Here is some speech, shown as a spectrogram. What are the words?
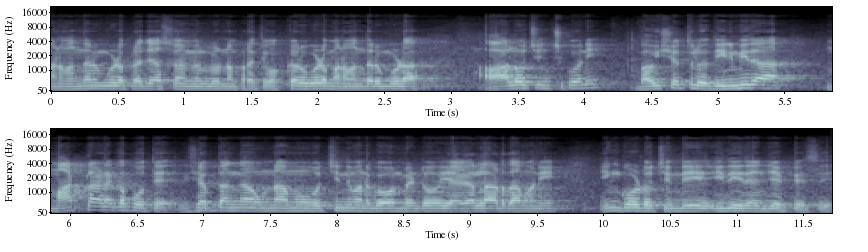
మనమందరం కూడా ప్రజాస్వామ్యంలో ఉన్న ప్రతి ఒక్కరు కూడా మనమందరం కూడా ఆలోచించుకొని భవిష్యత్తులో దీని మీద మాట్లాడకపోతే నిశ్శబ్దంగా ఉన్నాము వచ్చింది మన గవర్నమెంట్ ఎగలాడదామని ఇంకోటి వచ్చింది ఇది ఇది అని చెప్పేసి.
